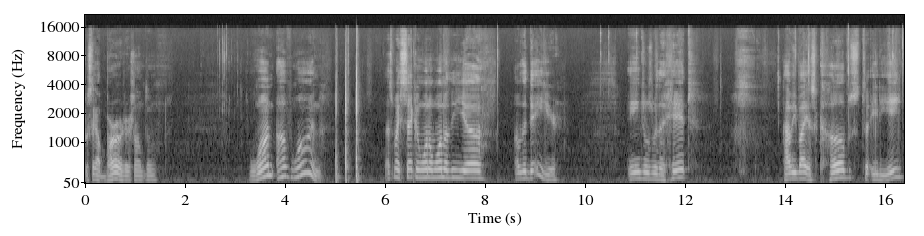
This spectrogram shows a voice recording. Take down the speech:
it's like a bird or something. One of one. That's my second one of one of the uh, of the day here. Angels with a hit. Javi Baez Cubs to 88.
